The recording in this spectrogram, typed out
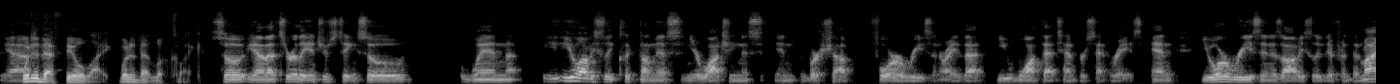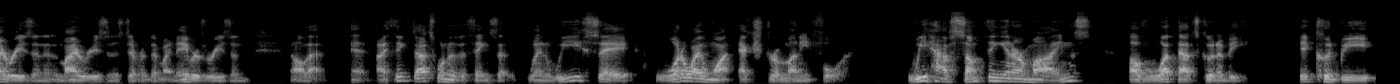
Yeah. What did that feel like? What did that look like? So yeah, that's really interesting. So when you obviously clicked on this and you're watching this in workshop for a reason, right? That you want that 10% raise. And your reason is obviously different than my reason, and my reason is different than my neighbor's reason, and all that. And I think that's one of the things that when we say, What do I want extra money for? We have something in our minds of what that's going to be. It could be,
